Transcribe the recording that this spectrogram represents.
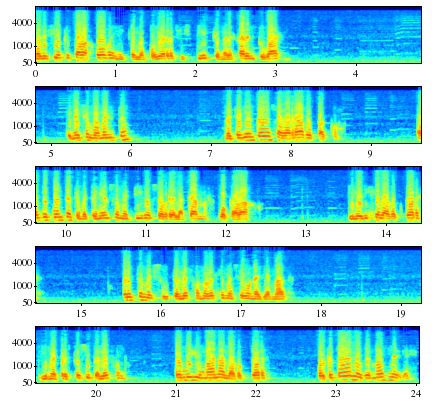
Me decía que estaba joven y que lo podía resistir, que me dejara entubar. En ese momento me tenían todos agarrado, Paco. Haz de cuenta que me tenían sometido sobre la cama, boca abajo. Y le dije a la doctora, préstame su teléfono, déjeme hacer una llamada. Y me prestó su teléfono. Fue muy humana la doctora, porque todos los demás me eh,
